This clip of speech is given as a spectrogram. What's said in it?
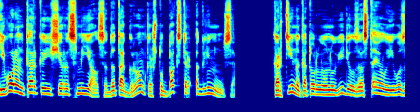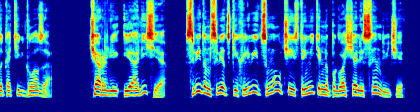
И ворон каркающе рассмеялся, да так громко, что Бакстер оглянулся. Картина, которую он увидел, заставила его закатить глаза. Чарли и Алисия с видом светских львиц молча и стремительно поглощали сэндвичи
